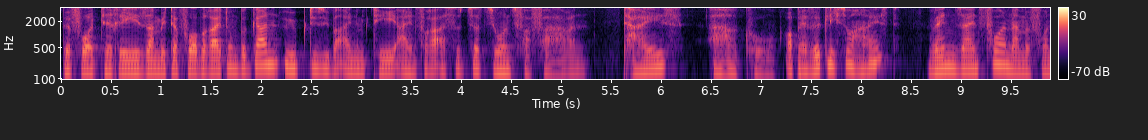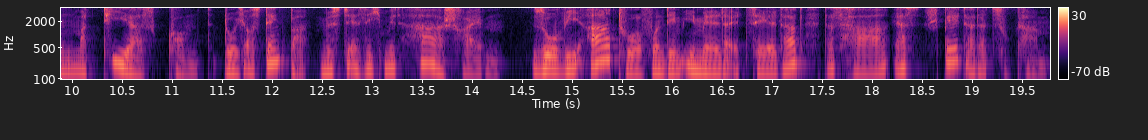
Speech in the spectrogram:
Bevor Theresa mit der Vorbereitung begann, übte sie bei einem Tee einfache Assoziationsverfahren. Thais Arco. Ob er wirklich so heißt? Wenn sein Vorname von Matthias kommt, durchaus denkbar, müsste er sich mit H schreiben. So wie Arthur, von dem Imelda erzählt hat, das H erst später dazu kam.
